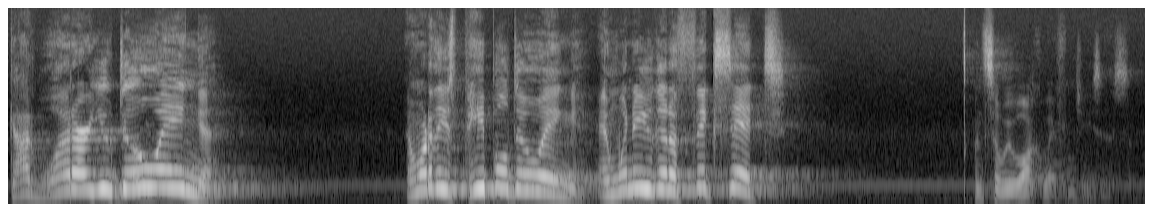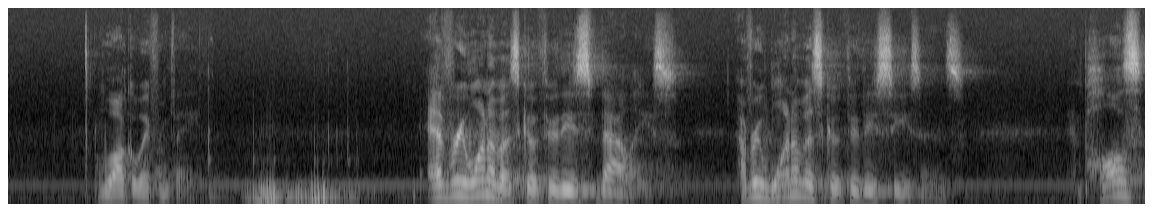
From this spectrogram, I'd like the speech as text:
God, what are you doing? And what are these people doing? And when are you going to fix it? And so we walk away from Jesus, walk away from faith. Every one of us go through these valleys. Every one of us go through these seasons. And Paul's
